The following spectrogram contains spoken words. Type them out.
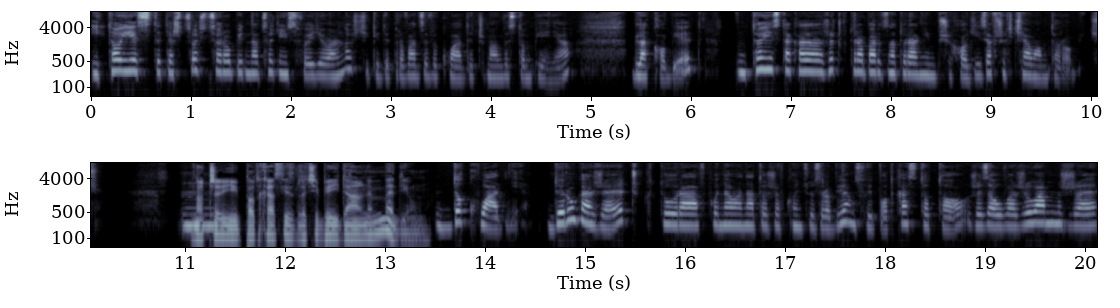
I to jest też coś, co robię na co dzień w swojej działalności, kiedy prowadzę wykłady czy mam wystąpienia dla kobiet. To jest taka rzecz, która bardzo naturalnie mi przychodzi. Zawsze chciałam to robić. No, czyli podcast jest dla ciebie idealnym medium. Dokładnie. Druga rzecz, która wpłynęła na to, że w końcu zrobiłam swój podcast, to to, że zauważyłam, że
